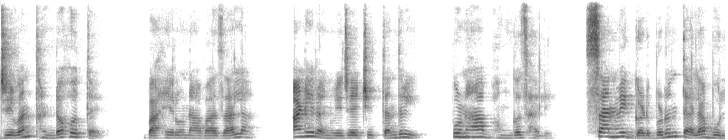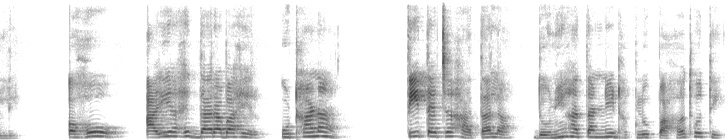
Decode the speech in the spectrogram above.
जेवण थंड होतंय. बाहेरून आवाज आला आणि रणविजयची तंद्री पुन्हा भंग झाले. सान्वी गडबडून त्याला बोलली अहो आई आहेत दाराबाहेर उठा ना. ती त्याच्या हाताला दोन्ही हातांनी ढकलू पाहत होती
